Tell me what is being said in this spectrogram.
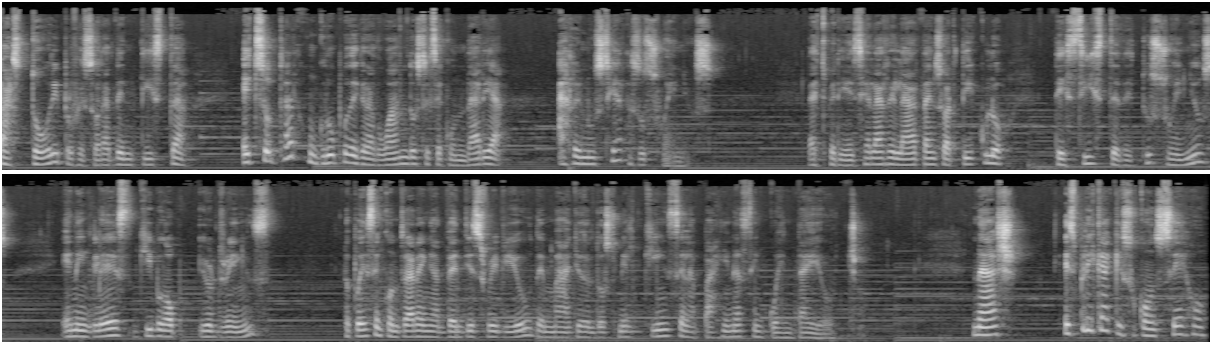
pastor y profesora dentista, exhortar a un grupo de graduandos de secundaria a renunciar a sus sueños. La experiencia la relata en su artículo Desiste de tus sueños, en inglés Give Up Your Dreams, lo puedes encontrar en Adventist Review de mayo del 2015 en la página 58. Nash explica que su consejo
